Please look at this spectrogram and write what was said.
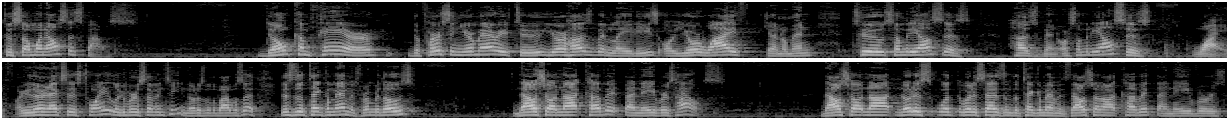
to someone else's spouse. Don't compare the person you're married to, your husband, ladies, or your wife, gentlemen, to somebody else's husband or somebody else's wife. Are you there in Exodus 20? Look at verse 17. Notice what the Bible says. This is the Ten Commandments. Remember those? Thou shalt not covet thy neighbor's house. Thou shalt not, notice what, what it says in the Ten Commandments. Thou shalt not covet thy neighbor's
